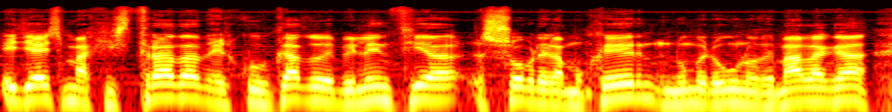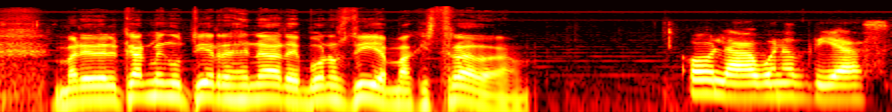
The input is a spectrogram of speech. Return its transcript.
Ella es magistrada del Juzgado de Violencia sobre la Mujer, número uno de Málaga. María del Carmen Gutiérrez Henares, buenos días, magistrada. Hola, buenos días.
